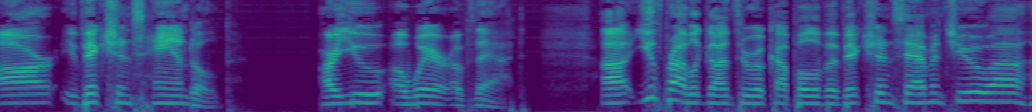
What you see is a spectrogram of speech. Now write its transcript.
are evictions handled? Are you aware of that? Uh, you've probably gone through a couple of evictions, haven't you, uh,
